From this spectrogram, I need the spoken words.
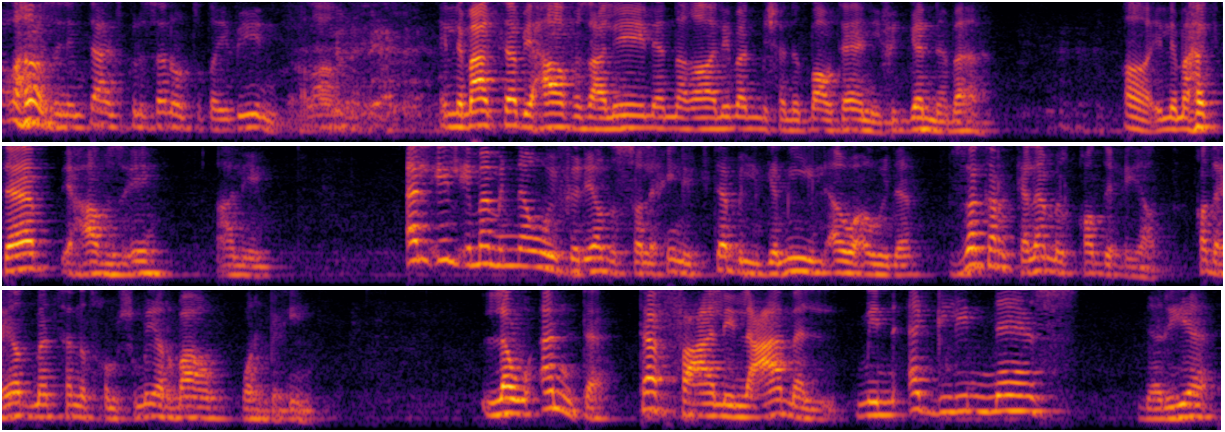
خلاص الإمتاع أنت كل سنة وأنتم طيبين. خلاص. اللي معاه كتاب يحافظ عليه لأن غالبا مش هنطبعه تاني في الجنة بقى. آه اللي معاه كتاب يحافظ إيه؟ عليه. قال إيه الإمام النووي في رياض الصالحين؟ الكتاب الجميل أوي أوي ده. ذكر كلام القاضي عياض. القاضي عياض مات سنة 544 لو أنت تفعل العمل من أجل الناس ده رياء.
